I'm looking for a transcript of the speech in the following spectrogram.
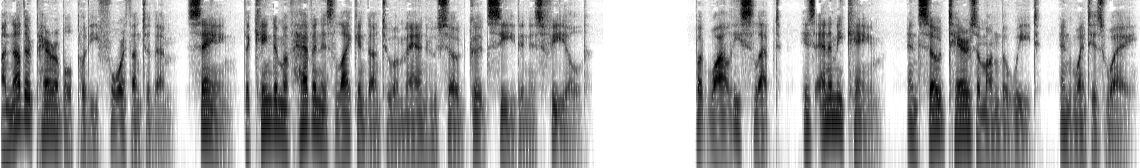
Another parable put he forth unto them, saying, The kingdom of heaven is likened unto a man who sowed good seed in his field. But while he slept, his enemy came, and sowed tares among the wheat, and went his way.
